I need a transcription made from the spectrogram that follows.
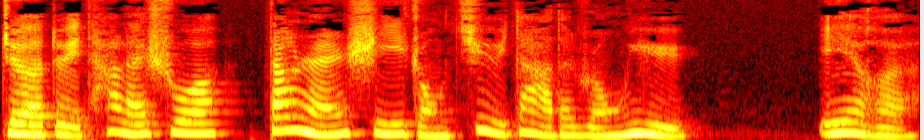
这对他来说当然是一种巨大的荣誉，Ehre。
